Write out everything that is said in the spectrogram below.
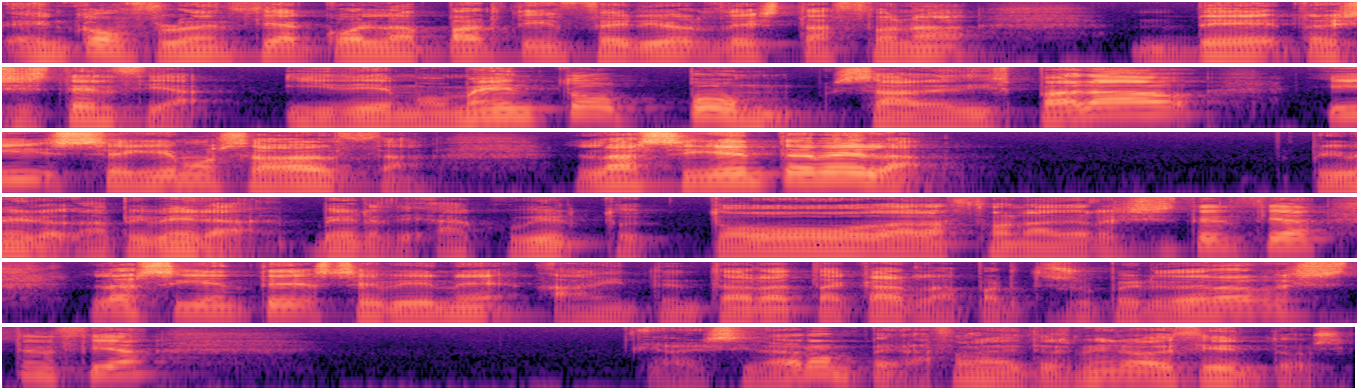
en confluencia con la parte inferior de esta zona de resistencia. Y de momento, ¡pum!, sale disparado y seguimos al alza. La siguiente vela, primero, la primera, verde, ha cubierto toda la zona de resistencia. La siguiente se viene a intentar atacar la parte superior de la resistencia y a ver si la rompe, la zona de 3.900.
